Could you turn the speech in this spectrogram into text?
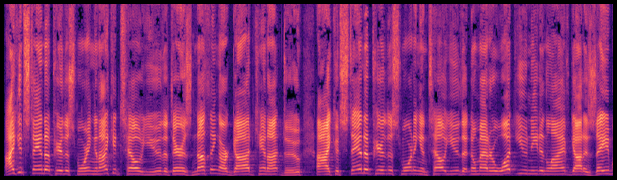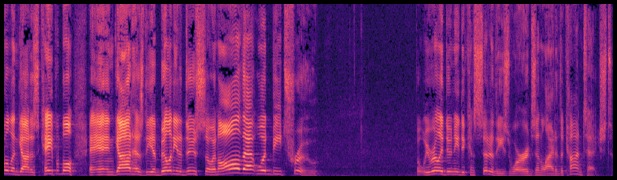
I could stand up here this morning and I could tell you that there is nothing our God cannot do. I could stand up here this morning and tell you that no matter what you need in life, God is able and God is capable and God has the ability to do so. And all that would be true. But we really do need to consider these words in light of the context.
